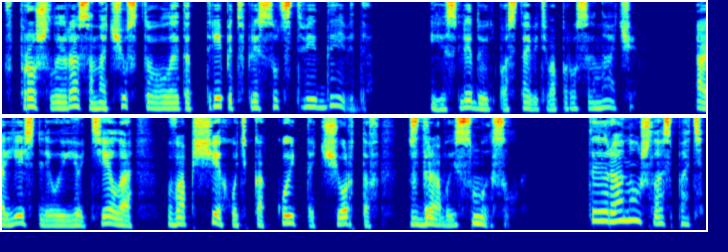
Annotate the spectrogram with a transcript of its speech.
в прошлый раз она чувствовала этот трепет в присутствии Дэвида. И следует поставить вопрос иначе. А есть ли у ее тела вообще хоть какой-то чертов здравый смысл? «Ты рано ушла спать»,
